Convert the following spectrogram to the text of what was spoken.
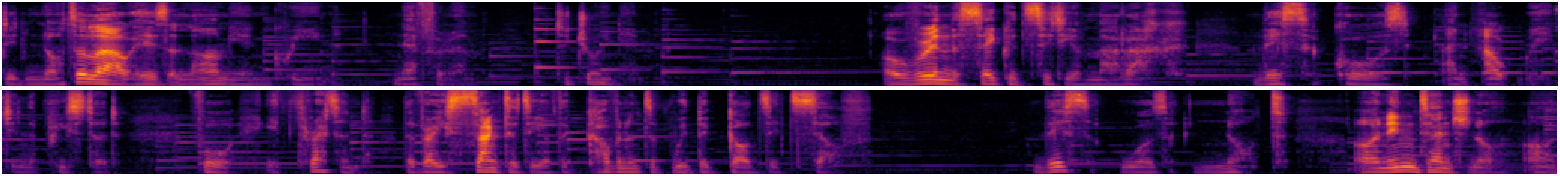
did not allow his Elamian queen, Nephirim, to join him. Over in the sacred city of Mahrak, this caused an outrage in the priesthood, for it threatened the very sanctity of the covenant with the gods itself. This was not unintentional on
